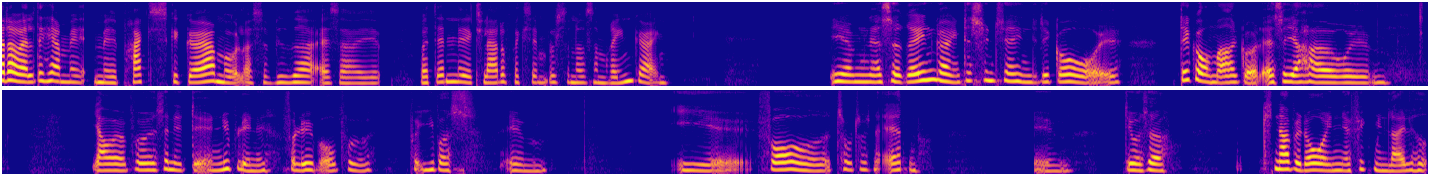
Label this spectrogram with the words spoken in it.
Så er der jo alt det her med, med praktiske gøremål og så videre. Altså, øh, hvordan øh, klarer du for eksempel sådan noget som rengøring? Jamen altså, rengøring, det synes jeg egentlig, det går, øh, det går meget godt. Altså, jeg har jo... Øh, jeg var på sådan et øh, nyblinde forløb over på, på IBOS øh, i øh, foråret 2018. Øh, det var så knap et år, inden jeg fik min lejlighed.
